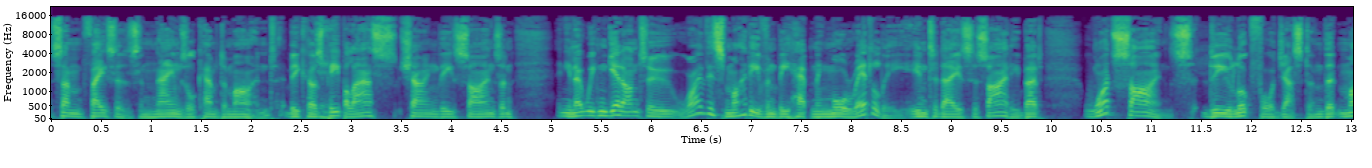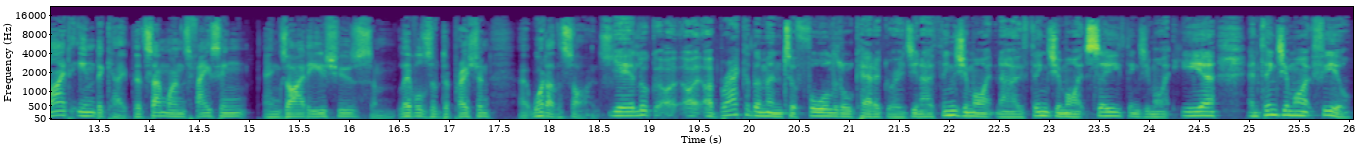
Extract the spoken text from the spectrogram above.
some faces and names will come to mind because yeah. people are showing these signs and, and, you know, we can get on to why this might even be happening more readily in today's society. But what signs do you look for, Justin, that might indicate that someone's facing anxiety issues, some levels of depression? Uh, what are the signs? Yeah, look, I, I, bracket them into four little categories. You know, things you might know, things you might see, things you might hear, and things you might feel.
